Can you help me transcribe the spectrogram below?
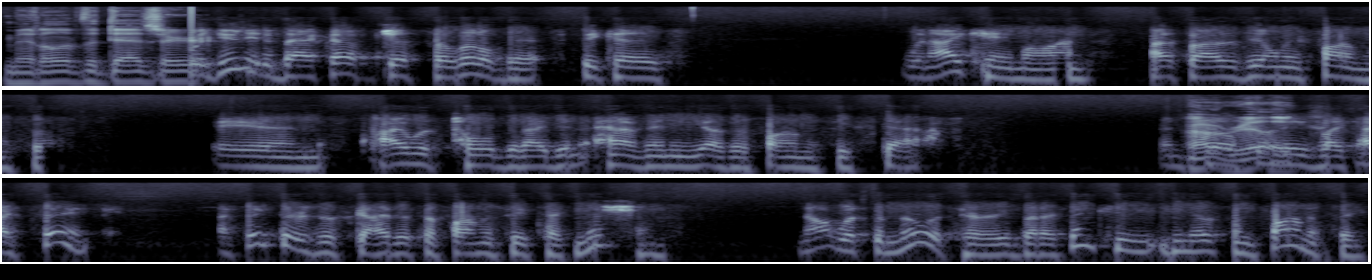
middle of the desert. We do need to back up just a little bit because when I came on, I, so I was the only pharmacist, and I was told that I didn't have any other pharmacy staff. And so oh, really? somebody's like, I think, I think there's this guy that's a pharmacy technician not with the military, but I think he, he knows some pharmacy.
